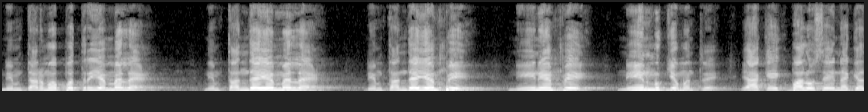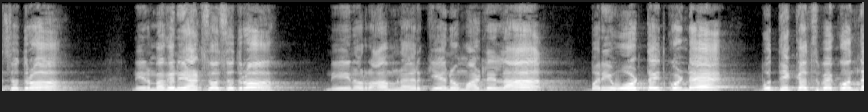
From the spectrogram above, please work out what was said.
ನಿಮ್ಮ ಧರ್ಮಪತ್ರಿ ಎಂ ಎಲ್ ಎ. ನಿಮ್ಮ ತಂದೆ ಎಂ ಎಲ್ ಎ ನಿಮ್ಮ ತಂದೆ ಎಂ ಪಿ, ನೀನು ಎಂ ಪಿ, ನೀನು ಮುಖ್ಯಮಂತ್ರಿ. ಯಾಕೆ ಇಕ್ಬಾಲ್ ಹುಸೇನ್ನ ಗೆಲ್ಸಿದ್ರು? ನಿನ್ನ ಮಗನ ಯಾಕೆ ಸೋಲ್ಸಿದ್ರು? ನೀನು ರಾಮನಗರಕ್ಕೆ ಏನು ಮಾಡಲಿಲ್ಲ. ಬರೀ ಓಟ್ ತೆಗೆದುಕೊಂಡೆ ಬುದ್ಧಿ ಕಲಿಸ್ಬೇಕು ಅಂತ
